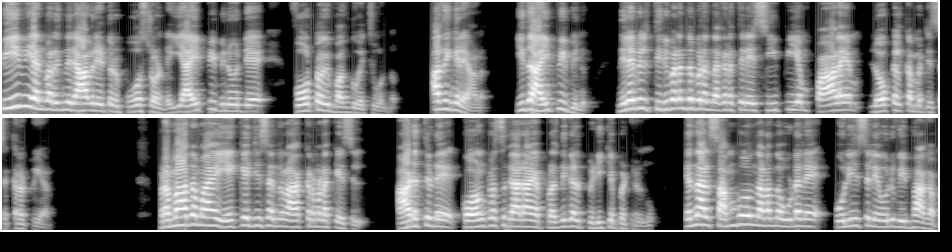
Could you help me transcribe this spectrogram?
പി വി അൻവർ ഇന്ന് രാവിലെ ഇട്ടൊരു പോസ്റ്റ് ഉണ്ട്. ഈ ഐ പി ബിനുവിന്റെ ഫോട്ടോയും പങ്കുവെച്ചുകൊണ്ട്. അതിങ്ങനെയാണ്. ഇത് ഐ പി ബിനു. നിലവിൽ തിരുവനന്തപുരം നഗരത്തിലെ C P M Palayam local committee സെക്രട്ടറിയാണ്. പ്രമാദമായ എ കെ ജി സെന്റർ ആക്രമണ കേസിൽ അടുത്തിടെ കോൺഗ്രസുകാരായ പ്രതികൾ പിടിക്കപ്പെട്ടിരുന്നു. എന്നാൽ സംഭവം നടന്ന ഉടനെ പോലീസിലെ ഒരു വിഭാഗം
